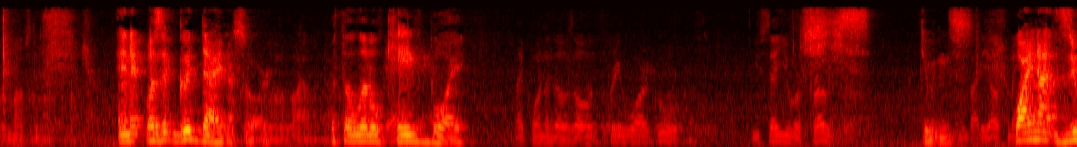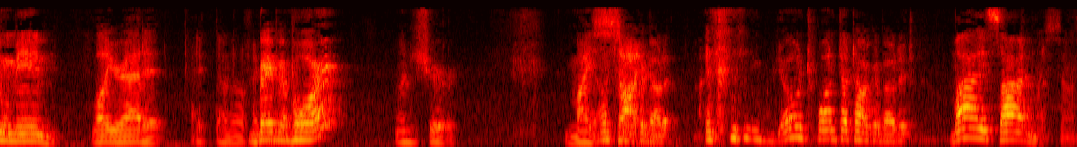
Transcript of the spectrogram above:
for most of it. And it was a good dinosaur little while ago. with a little cave boy Like one of those old pre-war ghouls. You say you were frozen. doing. s- Anybody else make Why not zoom in while you're at it, I don't know if I baby boy? Unsure. My Don't son. talk about it. Don't want to talk about it. My son. My son.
